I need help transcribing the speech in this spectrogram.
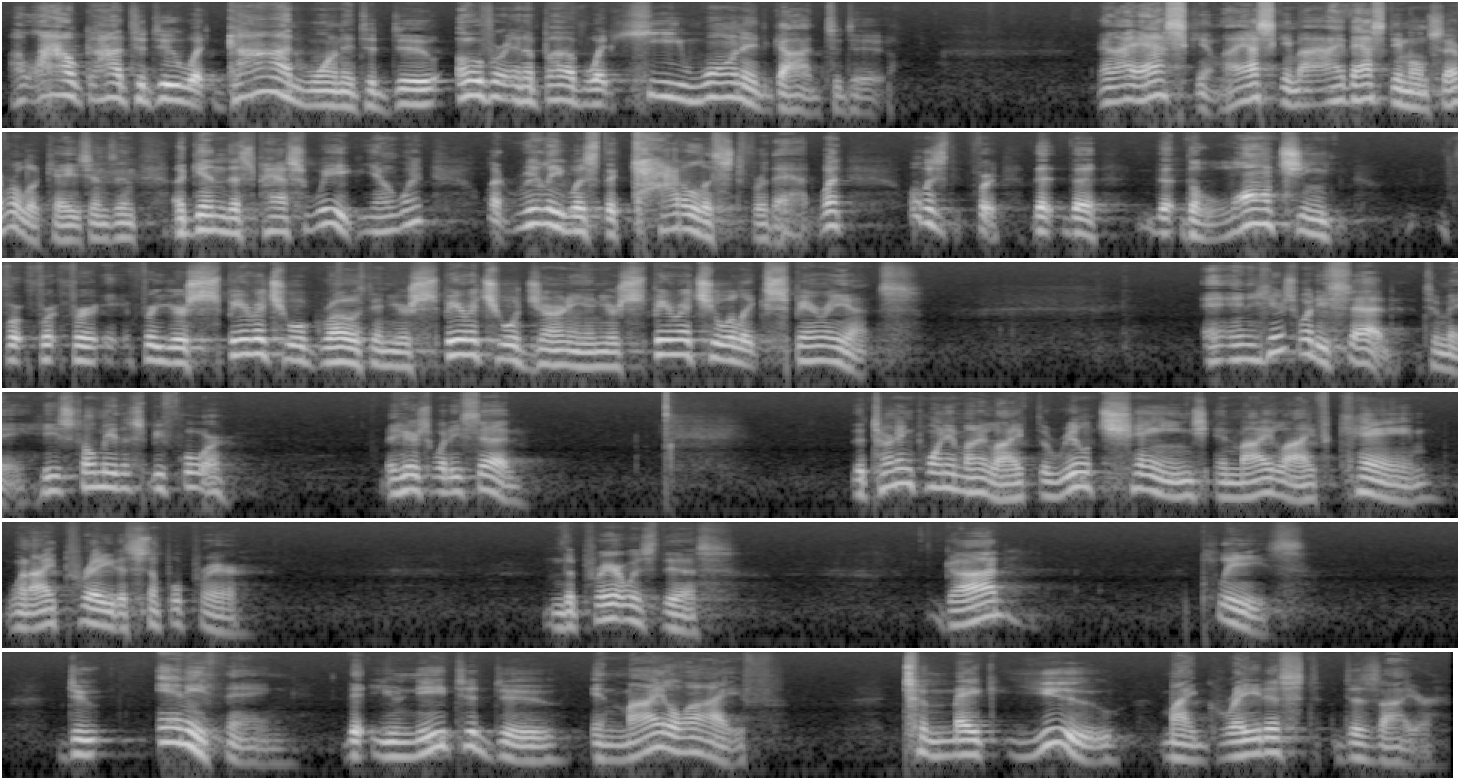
allow God to do what God wanted to do over and above what he wanted God to do. And I ask him, I asked him, I've asked him on several occasions, and again this past week, you know, what, what really was the catalyst for that? What, what was for the, the, the, the launching for, for, for, for your spiritual growth and your spiritual journey and your spiritual experience? And, and here's what he said to me. He's told me this before, but here's what he said. The turning point in my life, the real change in my life came when I prayed a simple prayer. The prayer was this God, please do anything that you need to do in my life to make you my greatest desire.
